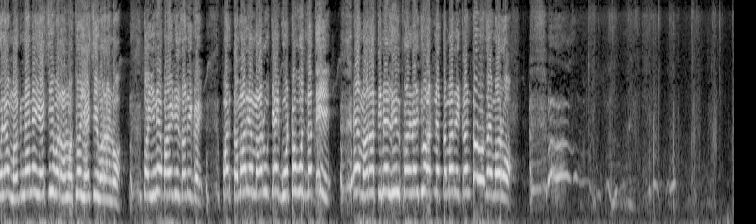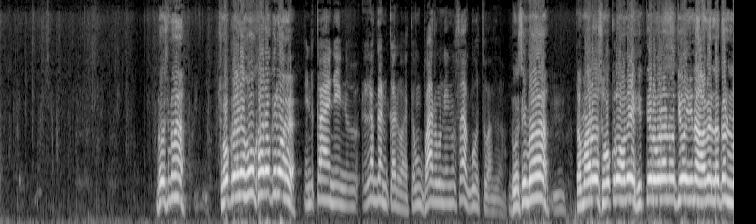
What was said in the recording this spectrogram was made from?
ઓલા મગના ને એસી વરાનો થયો એસી વરાનો. તો એને બાયડી ચડી ગઈ. પણ તમારે મારું ક્યાંય ગોઠવવું જ નથી. એ મારા તીને લીલ પરણાઈ જો એટલે તમારે કંટાળો થાય મારો. ડોશમાં છોકરાને શું ખારો કર્યો હે? એને કાંઈ નહીં લગ્ન કરવા તો હું ભારું ને એનું શા ગોતવા ડોશીમાં તમારો છોકરો હવે સિત્તેર વર્ષનો થયો એના હવે લગ્ન ન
